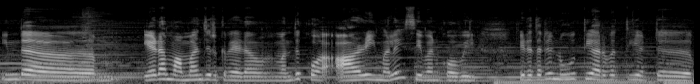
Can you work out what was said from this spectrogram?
இந்த இடம் அமைஞ்சிருக்கிற இடம் வந்து கோ- ஆழிமலை சிவன் கோவில். கிட்டத்தட்ட நூற்றி அறுபத்தி எட்டு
